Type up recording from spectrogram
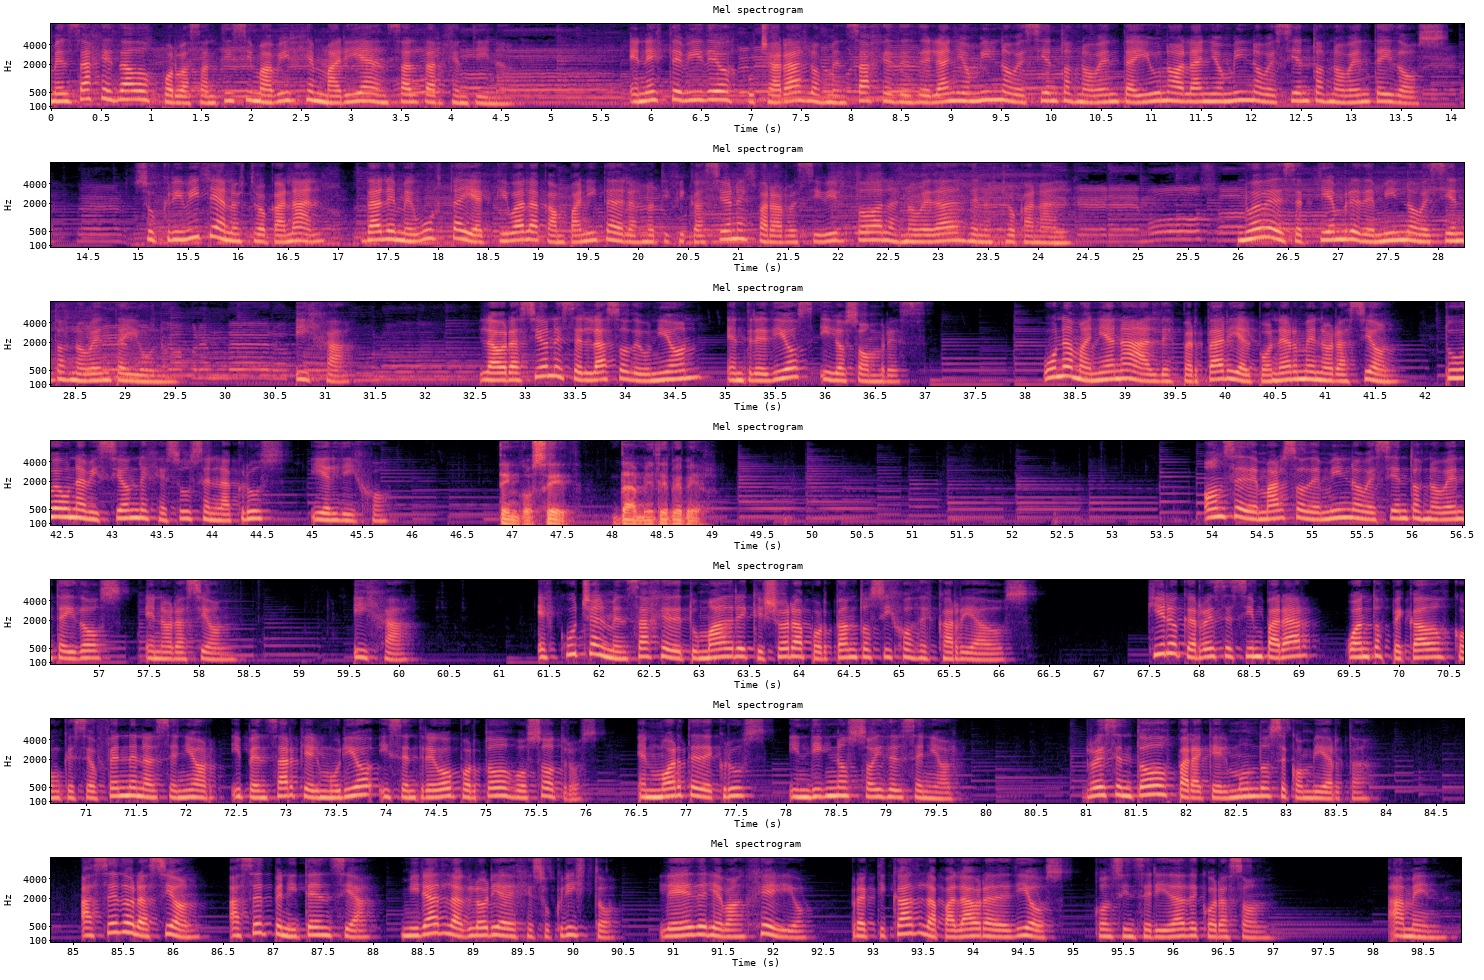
Mensajes dados por la Santísima Virgen María en Salta, Argentina. En este video escucharás los mensajes desde el año 1991 al año 1992. Suscríbete a nuestro canal, dale me gusta y activa la campanita de las notificaciones para recibir todas las novedades de nuestro canal. 9 de septiembre de 1991 Hija. La oración es el lazo de unión entre Dios y los hombres. Una mañana al despertar y al ponerme en oración, tuve una visión de Jesús en la cruz y él dijo, Tengo sed, dame de beber. 11 de marzo de 1992, en oración. Hija, Escucha el mensaje de tu madre que llora por tantos hijos descarriados. Quiero que reces sin parar cuántos pecados con que se ofenden al Señor y pensar que Él murió y se entregó por todos vosotros, en muerte de cruz, indignos sois del Señor. Recen todos para que el mundo se convierta. Haced oración, haced penitencia, mirad la gloria de Jesucristo, leed el Evangelio, practicad la palabra de Dios con sinceridad de corazón. Amén.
